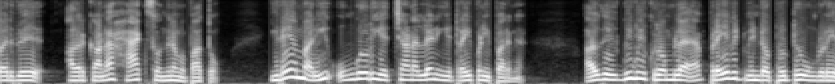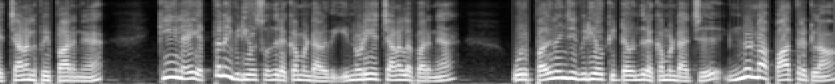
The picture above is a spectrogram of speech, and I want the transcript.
வருது அதற்கான ஹேக்ஸ் வந்து நம்ம பார்த்தோம். இதே மாதிரி உங்களுடைய சேனலில் நீங்கள் ட்ரை பண்ணி பாருங்கள் அதாவது கூகுள் குரோமில் ப்ரைவேட் விண்டோ போட்டு உங்களுடைய சேனலில் போய் பாருங்கள் கீழே எத்தனை வீடியோஸ் வந்து ரெக்கமெண்ட் ஆகுது? என்னுடைய சேனலில் பாருங்கள் ஒரு பதினஞ்சு வீடியோ கிட்ட வந்து ரெக்கமெண்ட் ஆச்சு. இன்னும் நான் பார்த்துருக்கலாம்.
